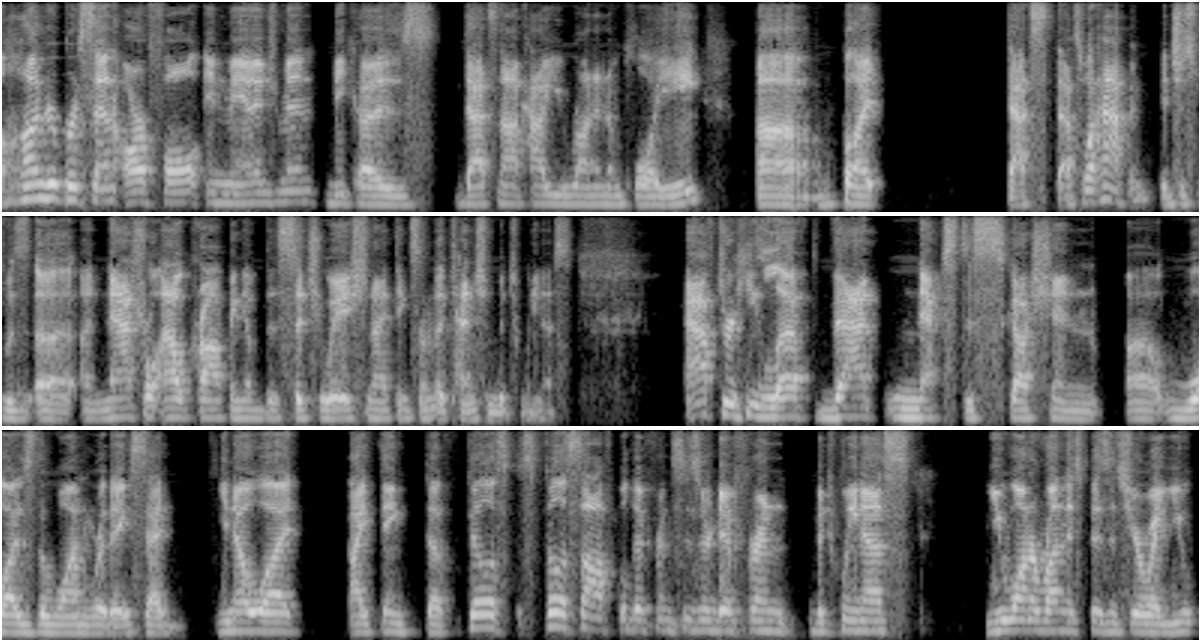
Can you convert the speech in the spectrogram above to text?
100% our fault in management because that's not how you run an employee. Uh, but that's that's what happened. It just was a, a natural outcropping of the situation. I think some of the tension between us after he left, that next discussion uh, was the one where they said, you know what? I think the philosophical differences are different between us. You want to run this business your way. You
